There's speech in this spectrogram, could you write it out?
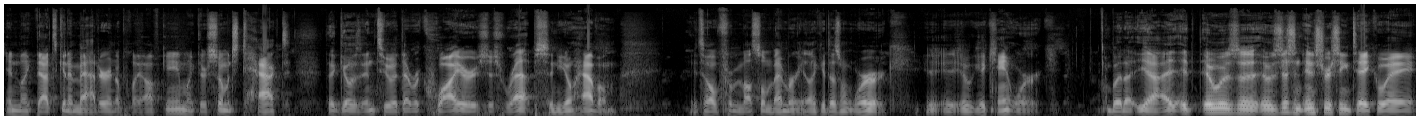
and like that's gonna matter in a playoff game. Like there's so much tact that goes into it that requires just reps, and you don't have them. It's all from muscle memory. Like it doesn't work. It, it, it can't work. But uh, yeah, it, it was a it was just an interesting takeaway.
